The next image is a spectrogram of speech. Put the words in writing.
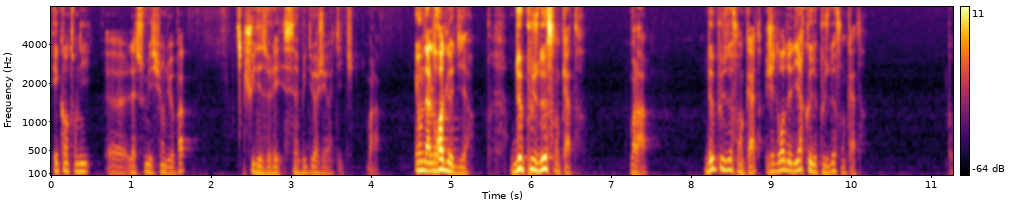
et quand on dit euh, la soumission du pape, je suis désolé, c'est un bidouillage hérétique. Voilà. Et on a le droit de le dire. 2 plus 2 font 4. Voilà. 2 plus 2 font 4. J'ai le droit de dire que 2 plus 2 font 4. Bon.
